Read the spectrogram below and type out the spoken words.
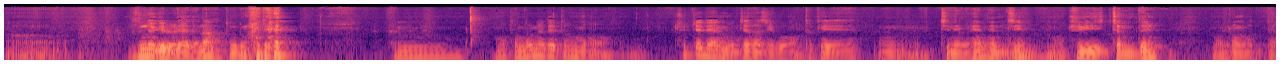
어, 무슨 얘기를 해야 되나? 동덕여대. 음, 뭐 동덕여대도 뭐 출제된 문제 가지고 어떻게 음, 진행을 했는지 뭐 주의점들 뭐 이런 것들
